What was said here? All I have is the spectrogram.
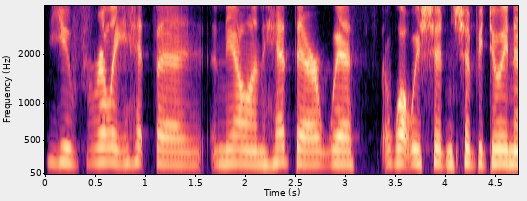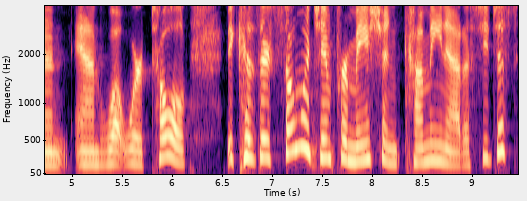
you've really hit the nail on the head there with what we should and should be doing and, and what we're told because there's so much information coming at us. You just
